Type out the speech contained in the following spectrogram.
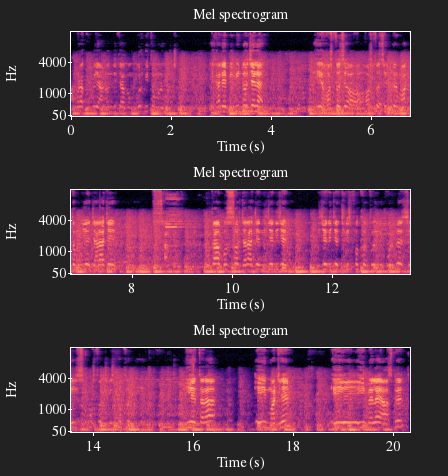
আমরা খুবই আনন্দিত এবং গর্বিত মনে করছি। এখানে বিভিন্ন জেলার এই হস্ত হস্তশিল্পের মাধ্যম দিয়ে যারা যে গোটা বৎসর যারা যে নিজে নিজের নিজে নিজের জিনিসপত্র তৈরি করবে, সেই সমস্ত জিনিসপত্র নিয়ে তারা এই মাঠে এই- এই মেলায় আসবে।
